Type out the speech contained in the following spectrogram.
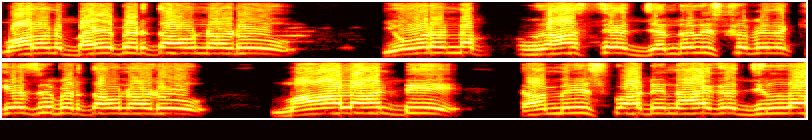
వాళ్ళని భయపెడతా ఉన్నాడు ఎవరన్నా రాస్తే జర్నలిస్టుల మీద కేసులు పెడతా ఉన్నాడు మా లాంటి కమ్యూనిస్ట్ పార్టీ నాయకులు జిల్లా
